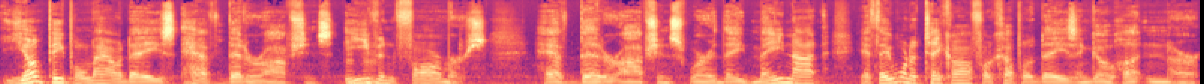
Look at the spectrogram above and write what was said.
young people nowadays have better options. Mm-hmm. Even farmers have better options where they may not, if they want to take off for a couple of days and go hunting or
